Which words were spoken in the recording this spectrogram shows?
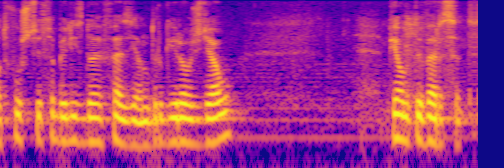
otwórzcie sobie list do Efezjan, drugi rozdział, piąty werset.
